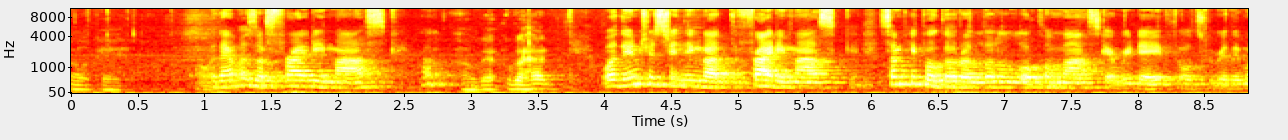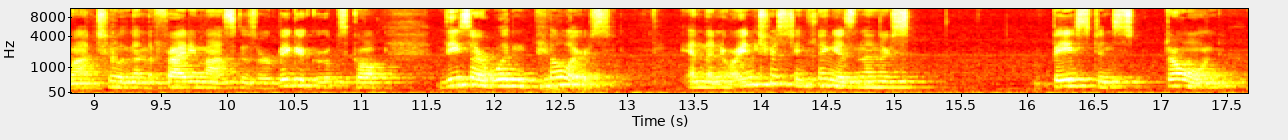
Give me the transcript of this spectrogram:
Okay. Well, that was a Friday mosque. Oh, okay. Go ahead. Well, the interesting thing about the Friday mosque, some people go to a little local mosque every day, those who really want to, and then the Friday mosque is where bigger groups go. These are wooden pillars. And the interesting thing is, and then there's based in stone,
